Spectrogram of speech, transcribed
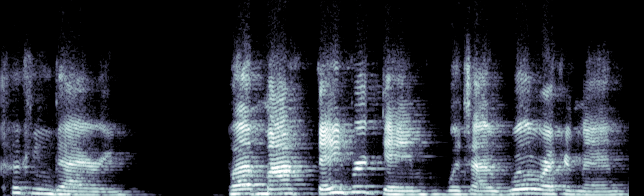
cooking diary. But my favorite game, which I will recommend,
